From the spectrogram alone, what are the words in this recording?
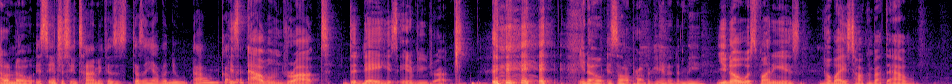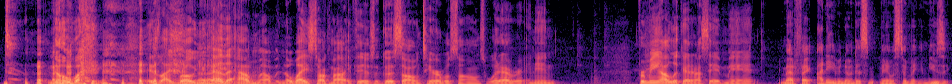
I don't know. It's interesting timing because doesn't he have a new album coming? His album dropped the day his interview dropped. you know, it's all propaganda to me. You know what's funny is nobody's talking about the album. Nobody. It's like, bro, you have the album out, but nobody's talking about if there's a good song, terrible songs, whatever. And then for me, I look at it and I said, man, Matter of fact, I didn't even know this man was still making music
